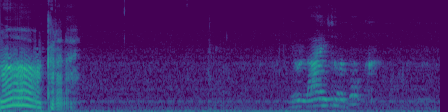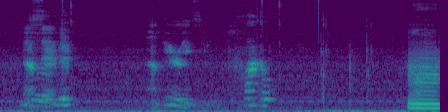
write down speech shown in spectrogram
まあ、わからない。も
